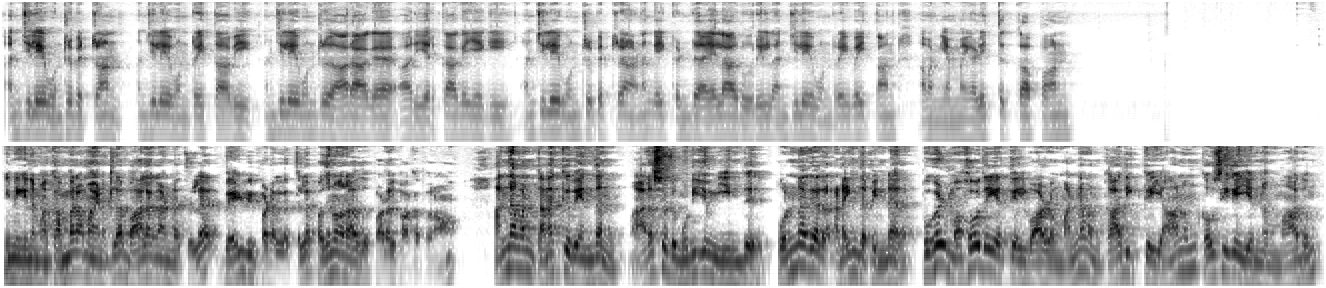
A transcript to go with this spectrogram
அஞ்சிலே ஒன்று பெற்றான் அஞ்சிலே ஒன்றை தாவி அஞ்சிலே ஒன்று ஆறாக ஆரியற்காக ஏகி அஞ்சிலே ஒன்று பெற்ற அணங்கை கண்டு அயலாரூரில் அஞ்சிலே ஒன்றை வைத்தான் அவன் எம்மை அழித்துக் காப்பான். இன்னைக்கு நம்ம கம்பராமாயணத்துல பாலகாண்டத்துல வேள்வி படலத்துல பதினோராவது பாடல் பார்க்க போறோம். அன்னவன் தனக்கு வேந்தன் அரசுடு முடியும் ஈந்து பொன்னகர் அடைந்த பின்னர் புகழ் மகோதயத்தில் வாழும் மன்னவன் காதிக்கு யானும் கௌசிகை என்னும் மாதும்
